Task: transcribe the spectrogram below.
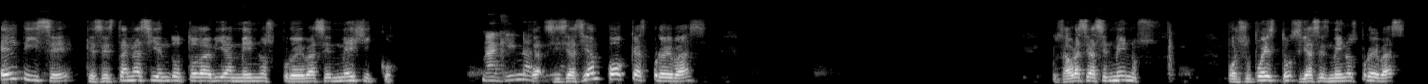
Él dice que se están haciendo todavía menos pruebas en México. Imagínate. si se hacían pocas pruebas, pues ahora se hacen menos. Por supuesto, si haces menos pruebas,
